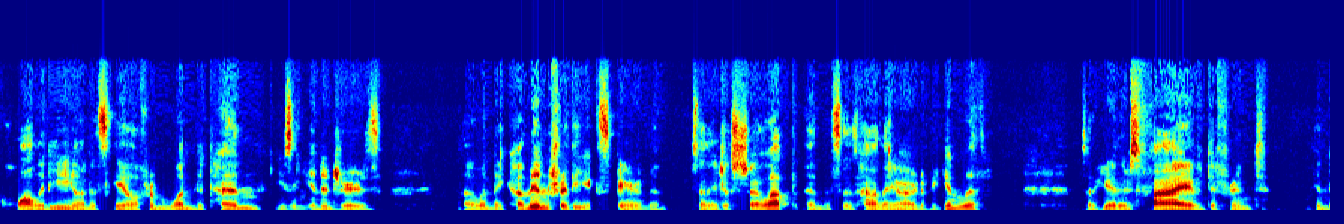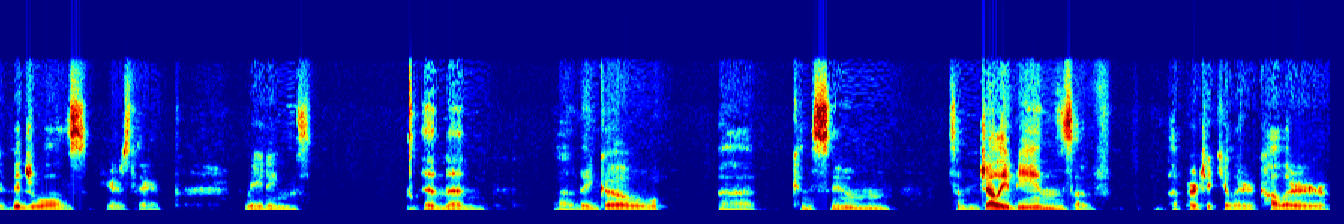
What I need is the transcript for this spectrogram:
quality on a scale from 1 to 10 using integers uh, when they come in for the experiment. So they just show up and this is how they are to begin with. So here there's five different individuals. Here's their ratings. And then uh, they go uh, consume some jelly beans of a particular color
